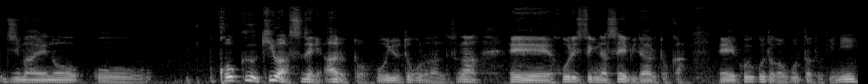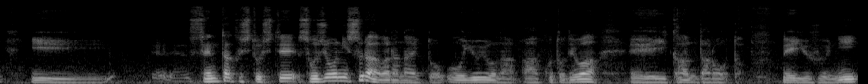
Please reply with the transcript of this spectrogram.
自前の航空機はすでにあるというところなんですが、えー、法律的な整備であるとか、えー、こういうことが起こった時に選択肢として訴状にすら上がらないというようなことでは、えー、いかんだろうというふうに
